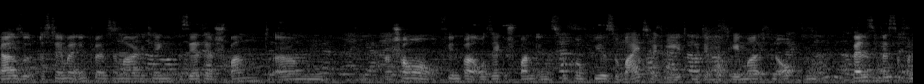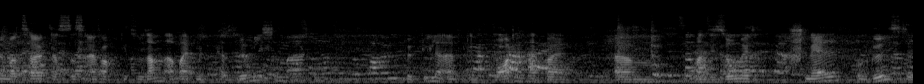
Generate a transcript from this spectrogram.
ja, also das Thema Influencer-Marketing sehr, sehr spannend. Ähm, da schauen wir auf jeden Fall auch sehr gespannt in Zukunft, wie es so weitergeht mit dem Thema. Ich bin auch felsenfest davon überzeugt, dass das einfach die Zusammenarbeit mit persönlichen Marken für viele einfach den Vorteil hat, weil ähm, man sich somit schnell und günstig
